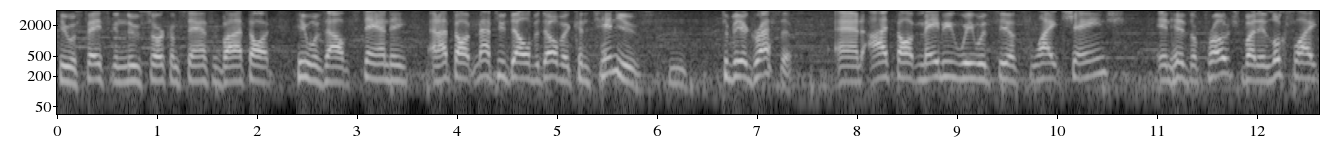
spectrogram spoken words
He was facing new circumstances, but I thought he was outstanding. And I thought Matthew Dellavedova continues to be aggressive. And I thought maybe we would see a slight change in his approach, but it looks like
